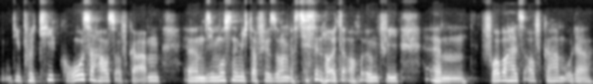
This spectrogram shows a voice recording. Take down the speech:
die Politik große Hausaufgaben. Ähm, sie muss nämlich dafür sorgen, dass diese Leute auch irgendwie ähm, Vorbehaltsaufgaben oder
